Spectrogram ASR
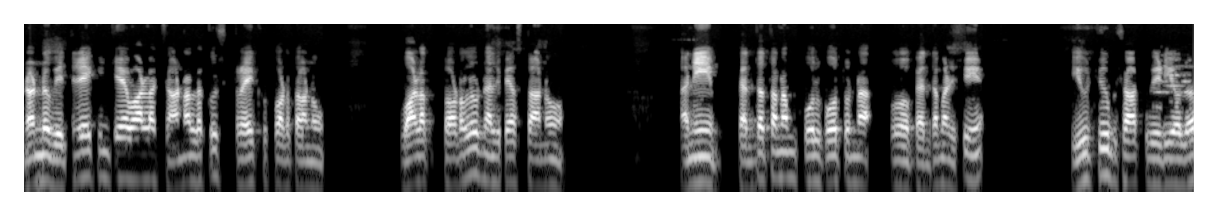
నన్ను వ్యతిరేకించే వాళ్ళ ఛానళ్ళకు స్ట్రైక్ కొడతాను. వాళ్ళ తొడలు నలిపేస్తాను అని పెద్దతనం కోల్పోతున్న ఓ పెద్ద మనిషి యూట్యూబ్ షార్ట్ వీడియోలో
